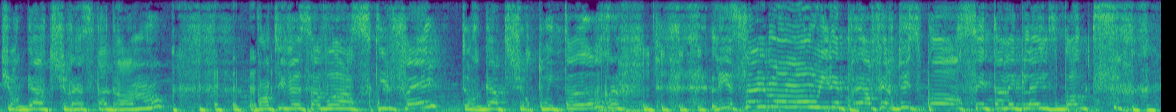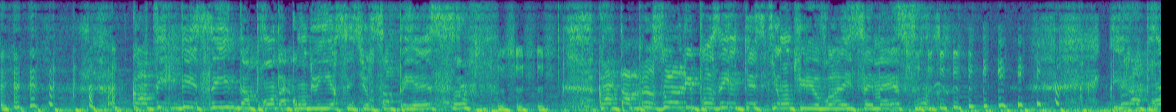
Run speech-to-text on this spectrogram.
tu regardes sur Instagram. Quand tu veux savoir ce qu'il fait, tu regardes sur Twitter. Les seuls moments où il est prêt à faire du sport, c'est avec la Xbox. Quand il décide d'apprendre à conduire, c'est sur sa PS. Quand tu as besoin de lui poser une question, tu lui envoies un SMS. Il apprend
